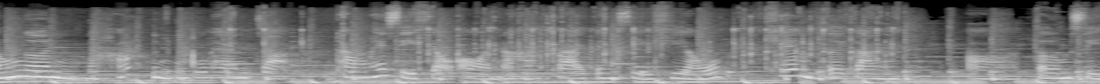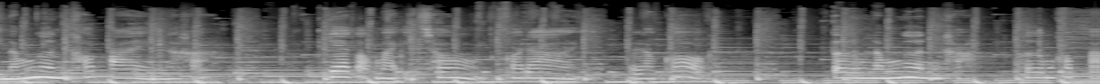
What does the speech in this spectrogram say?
น้ำเงินนะคะคุณครูแพนจะทำให้สีเขียวอ่อนนะคะ กลายเป็นสีเขียวเข้มโดยการเเติมสีน้ำเงินเข้าไปนะคะ แยกออกมาอีกช่องก็ได้ แล้วก็เติมน้ำเงินค่ะ เพิ่มเข้าไป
